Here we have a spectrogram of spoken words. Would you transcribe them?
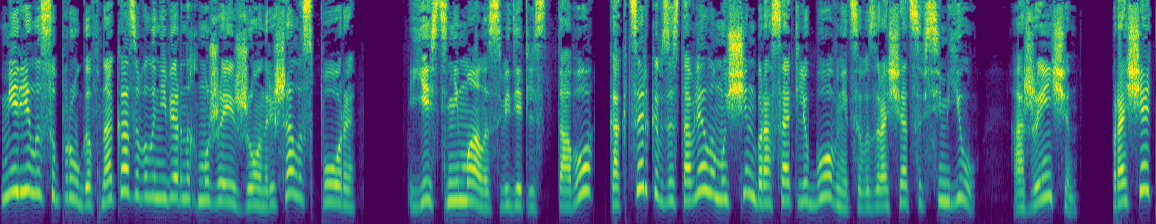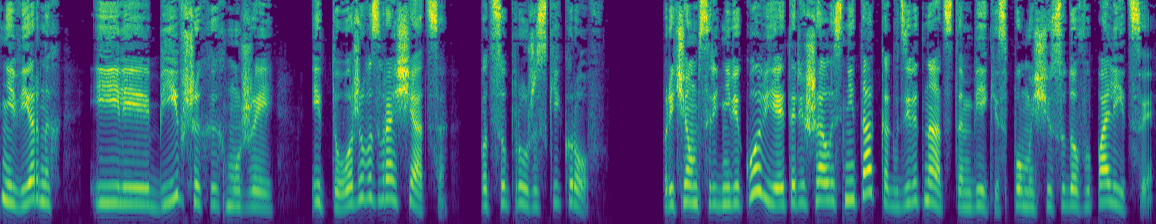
мирила супругов, наказывала неверных мужей и жен, решала споры. Есть немало свидетельств того, как церковь заставляла мужчин бросать любовниц и возвращаться в семью, а женщин прощать неверных или бивших их мужей и тоже возвращаться под супружеский кров. Причем в Средневековье это решалось не так, как в XIX веке с помощью судов и полиции.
